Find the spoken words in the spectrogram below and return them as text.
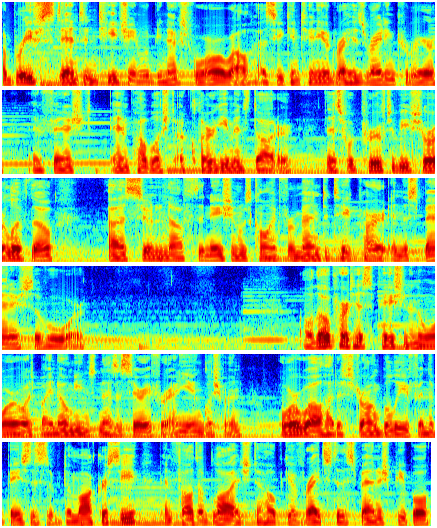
A brief stint in teaching would be next for Orwell as he continued his writing career and finished and published A Clergyman's Daughter. This would prove to be short lived, though, as soon enough the nation was calling for men to take part in the Spanish Civil War. Although participation in the war was by no means necessary for any Englishman, Orwell had a strong belief in the basis of democracy and felt obliged to help give rights to the Spanish people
